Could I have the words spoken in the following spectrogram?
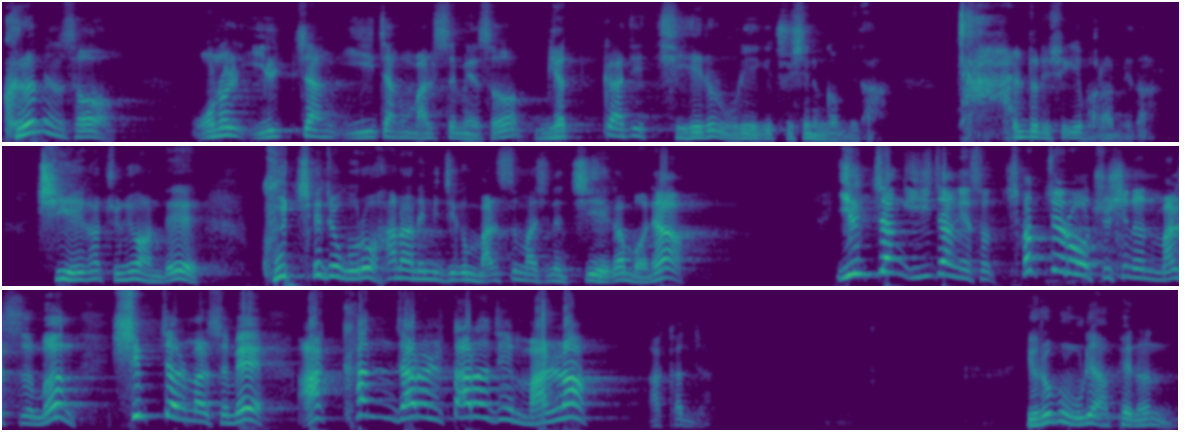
그러면서 오늘 1장, 2장 말씀에서 몇 가지 지혜를 우리에게 주시는 겁니다. 잘 들으시기 바랍니다. 지혜가 중요한데 구체적으로 하나님이 지금 말씀하시는 지혜가 뭐냐? 1장, 2장에서 첫째로 주시는 말씀은 10절 말씀에 악한 자를 따르지 말라. 악한 자. 여러분, 우리 앞에는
